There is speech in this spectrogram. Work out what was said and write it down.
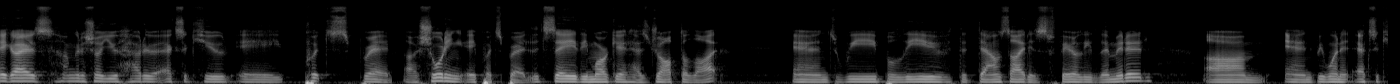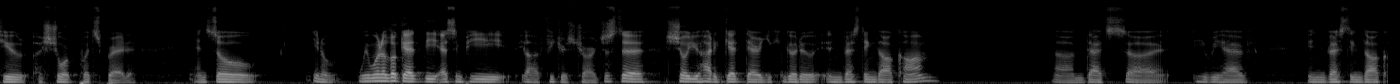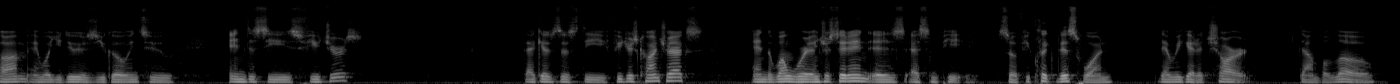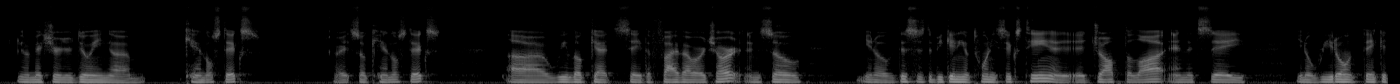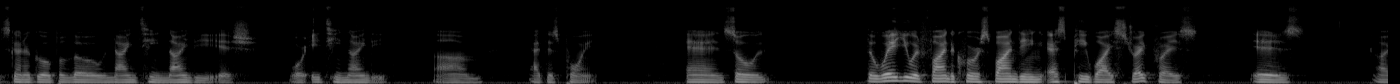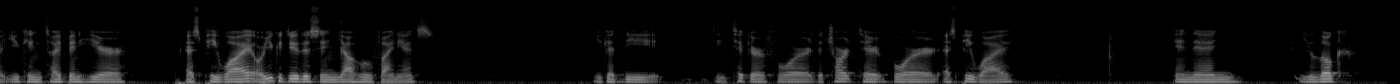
Hey guys, I'm going to show you how to execute a put spread, uh, shorting a put spread. Let's say the market has dropped a lot and we believe the downside is fairly limited um, and we want to execute a short put spread. And so, you know, we want to look at the S&P uh, futures chart. Just to show you how to get there, you can go to investing.com. Um, that's, uh, here we have investing.com and what you do is you go into indices futures. That gives us the futures contracts and the one we're interested in is S&P. So if you click this one, then we get a chart down below. You know, make sure you're doing um, candlesticks, right? So candlesticks. Uh, we look at say the five-hour chart, and so you know this is the beginning of 2016. It, it dropped a lot, and let's say you know we don't think it's gonna go below 1990-ish or 1890 um, at this point. And so the way you would find the corresponding SPY strike price is uh, you can type in here SPY or you could do this in Yahoo Finance. You get the the ticker for the chart for SPY and then you look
